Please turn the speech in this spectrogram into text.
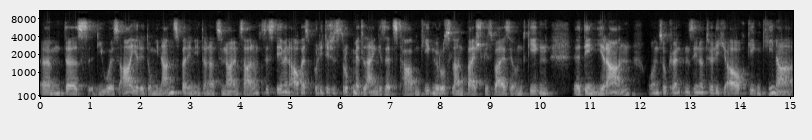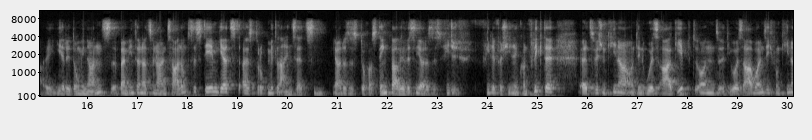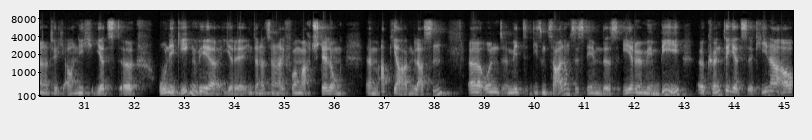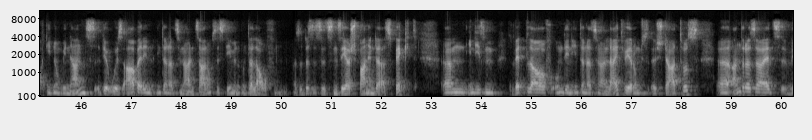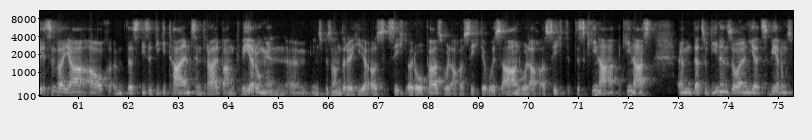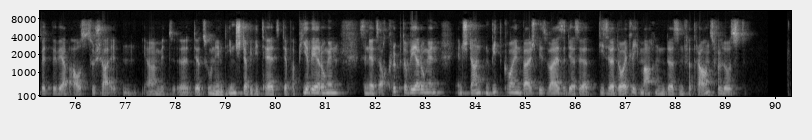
ähm, dass die USA ihre Dominanz bei den internationalen Zahlungssystemen auch als politisches Druckmittel eingesetzt haben, gegen Russland beispielsweise und gegen den Iran. Und so könnten sie natürlich auch gegen China äh, ihre Dominanz äh, beim internationalen Zahlungssystem jetzt als Druckmittel einsetzen. Ja, das ist durchaus denkbar. Wir wissen ja, dass es viele, viele verschiedene Konflikte äh, zwischen China und den USA gibt. Und äh, die USA wollen sich von China natürlich auch nicht jetzt äh, ohne Gegenwehr ihre internationale Vormachtstellung ähm, abjagen lassen. Äh, und mit diesem Zahlungssystem des E-Renminbi äh, könnte jetzt China auch die Dominanz der USA bei den internationalen Zahlungssystemen unterlaufen. Also das ist jetzt ein sehr spannender Aspekt ähm, in diesem Wettlauf um den internationalen Leitwährungsstatus. Äh, andererseits wissen wir ja auch, ähm, dass diese digitalen Zentralbankwährungen, ähm, insbesondere hier aus Sicht Europas, wohl auch aus Sicht der USA und wohl auch aus Sicht des China, Chinas, ähm, dazu dienen sollen, jetzt Währungswettbewerb auszuschalten. Ja, mit äh, der zunehmenden Instabilität der Papierwährungen sind jetzt auch Kryptowährungen entstanden. Bitcoin beispielsweise, der sehr, die sehr deutlich machen, dass ein Vertrauensverlust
